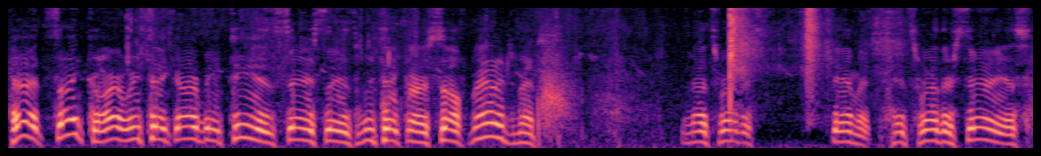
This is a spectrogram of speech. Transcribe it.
Here at Sidecar, we take RBT as seriously as we take our self-management. And that's rather, damn it, it's rather serious.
